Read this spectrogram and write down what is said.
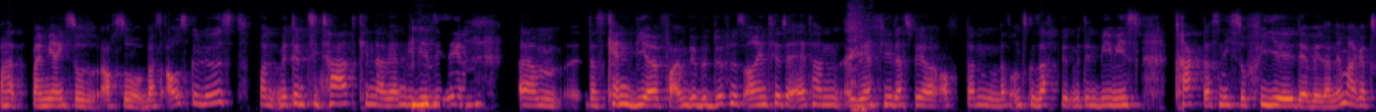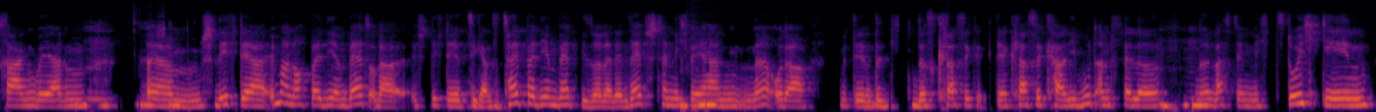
hat bei mir eigentlich so auch so was ausgelöst von, mit dem Zitat, Kinder werden, wie wir mhm. sie sehen, mhm ähm, das kennen wir, vor allem wir bedürfnisorientierte Eltern, sehr viel, dass wir oft dann, dass uns gesagt wird mit den Babys, tragt das nicht so viel, der will dann immer getragen werden. Mhm. Ja, ähm, schläft der immer noch bei dir im Bett oder schläft der jetzt die ganze Zeit bei dir im Bett? Wie soll er denn selbstständig mhm. werden? Ne? Oder mit dem das Klassik, der Klassiker, die Wutanfälle, mhm. ne, lass dem nichts durchgehen,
